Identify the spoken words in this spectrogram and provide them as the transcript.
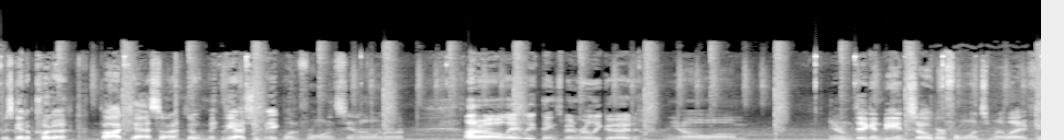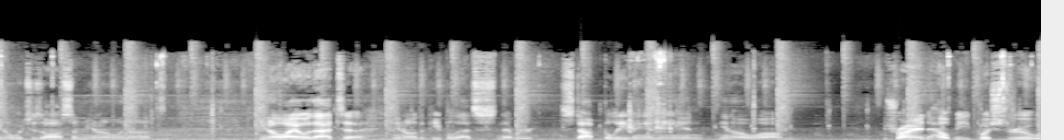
was gonna put a podcast on. So maybe I should make one for once, you know. And uh, I don't know. Lately, things been really good. You know, um, you know, I'm digging being sober for once in my life. You know, which is awesome. You know, and uh, you know, I owe that to you know the people that's never stopped believing in me, and you know, um, trying to help me push through.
